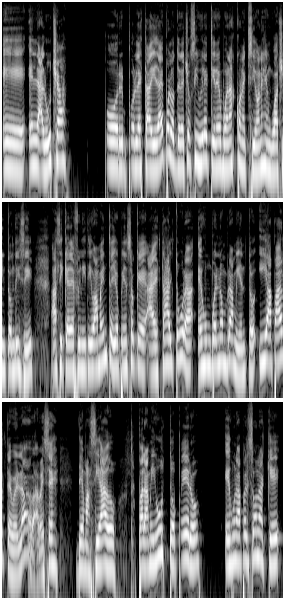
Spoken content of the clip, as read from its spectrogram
eh, en la lucha por, por, la estadidad y por los derechos civiles, tiene buenas conexiones en Washington, D.C. Así que definitivamente yo pienso que a estas alturas es un buen nombramiento y aparte, ¿verdad? A veces demasiado para mi gusto, pero es una persona que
